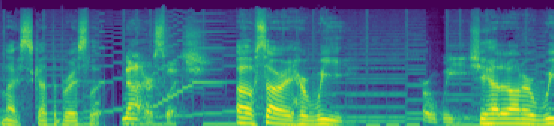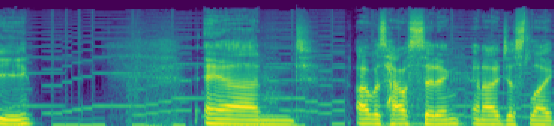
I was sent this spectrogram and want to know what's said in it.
Nice, got the bracelet. Not her Switch, Oh, sorry, her Wii. her Wii. She had it on her Wii. And I was house sitting and I just like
